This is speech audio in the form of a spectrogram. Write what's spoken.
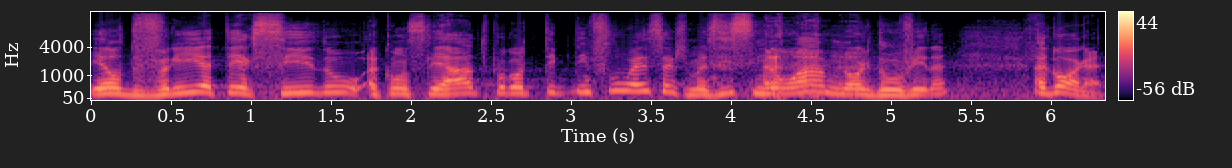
Ele deveria ter sido aconselhado por outro tipo de influencers, mas isso não há a menor dúvida. Agora,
